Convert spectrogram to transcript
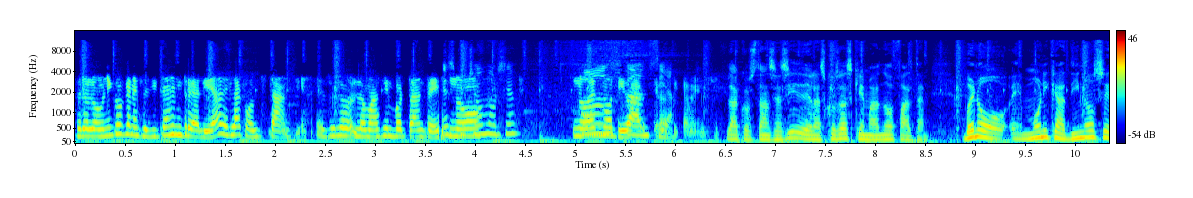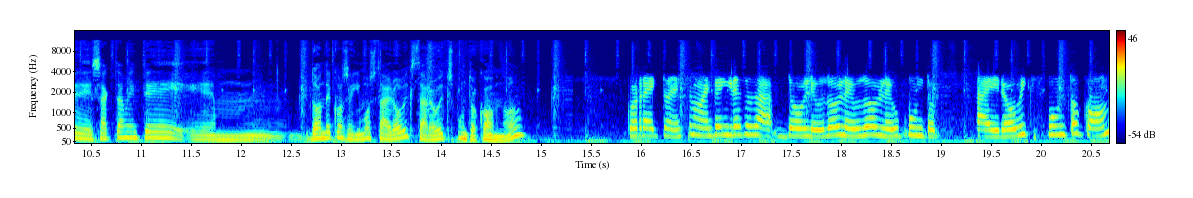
Pero lo único que necesitas en realidad es la constancia. Eso es lo, lo más importante. Es ¿Escuchó, no, Murcia? No desmotivarte, Constancia. básicamente. La constancia, sí, de las cosas que más nos faltan. Bueno, eh, Mónica, dinos eh, exactamente em, dónde conseguimos Tyrobics, tyrobics.com, ¿no? Correcto, en este momento ingresas a www.tyrobics.com.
